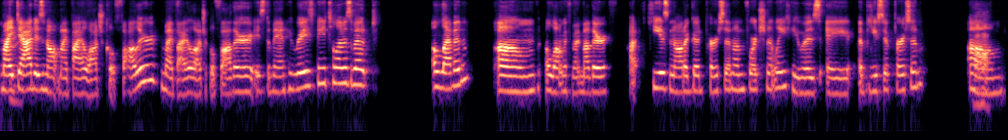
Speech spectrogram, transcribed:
my Right. dad is not my biological father. My biological father is the man who raised me till I was about 11 um along with my mother. Uh, he is not a good person unfortunately. He was a abusive person. Uh-huh. Um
